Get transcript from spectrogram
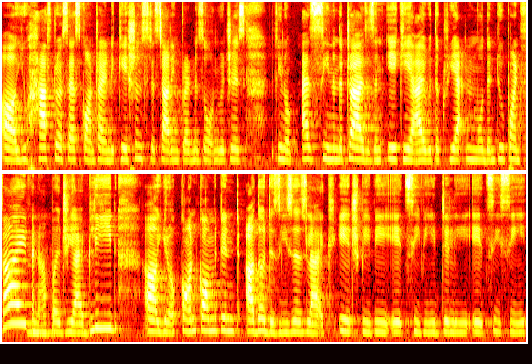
uh, you have to assess contraindications to starting prednisone, which is, you know, as seen in the trials, is an AKI with a creatinine more than 2.5, an upper GI bleed, uh, you know, concomitant other diseases like HBV, HCV, DILI, HCC,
